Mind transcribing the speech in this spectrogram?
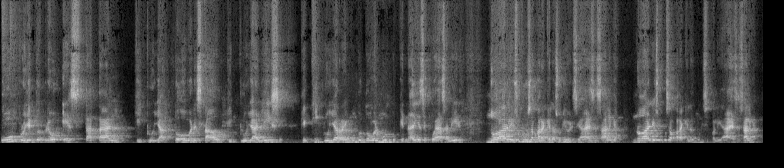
un proyecto de empleo estatal que incluya a todo el Estado, que incluya a ICE, que incluya a Raimundo todo el mundo, que nadie se pueda salir. No darle excusa para que las universidades se salgan, no darle excusa para que las municipalidades se salgan.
